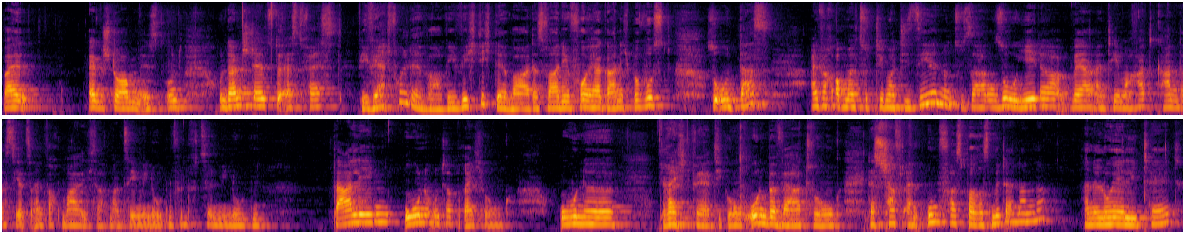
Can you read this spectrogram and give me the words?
weil er gestorben ist. Und, und dann stellst du erst fest, wie wertvoll der war, wie wichtig der war. Das war dir vorher gar nicht bewusst. So, und das einfach auch mal zu thematisieren und zu sagen, so, jeder, wer ein Thema hat, kann das jetzt einfach mal, ich sag mal 10 Minuten, 15 Minuten darlegen, ohne Unterbrechung, ohne Rechtfertigung, ohne Bewertung. Das schafft ein unfassbares Miteinander, eine Loyalität.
